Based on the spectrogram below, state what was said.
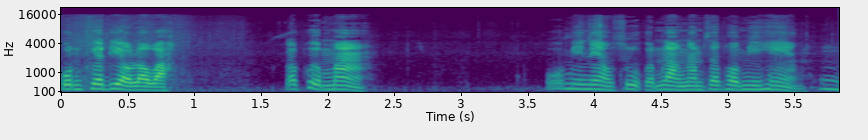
กลเพื่อเดียวเราวะเราเพิ่มมาโอ้มีแนวสู้กำลังนำซะพอมีแห้งอืม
